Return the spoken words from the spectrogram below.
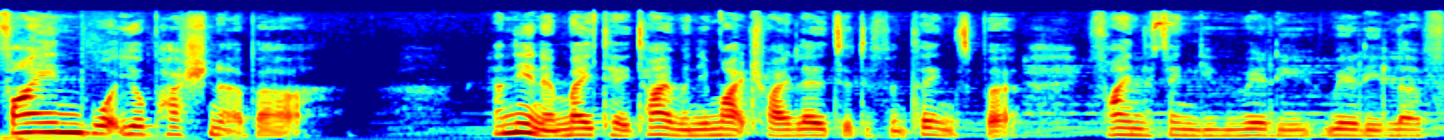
find what you're passionate about. And you know, it may take time and you might try loads of different things, but find the thing you really, really love.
